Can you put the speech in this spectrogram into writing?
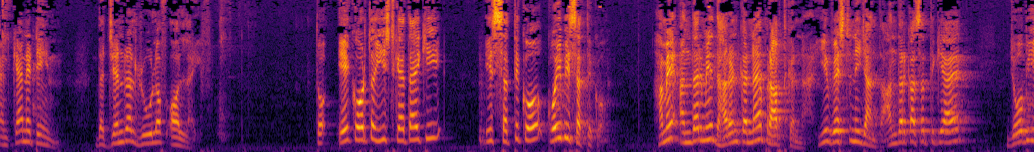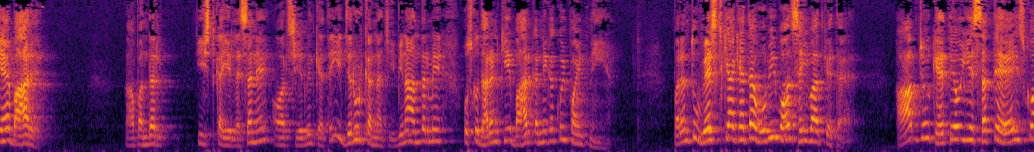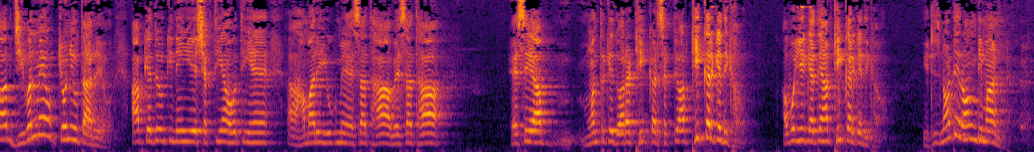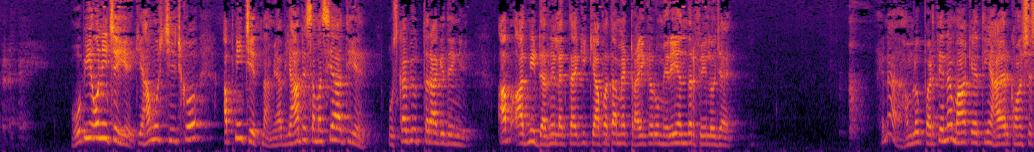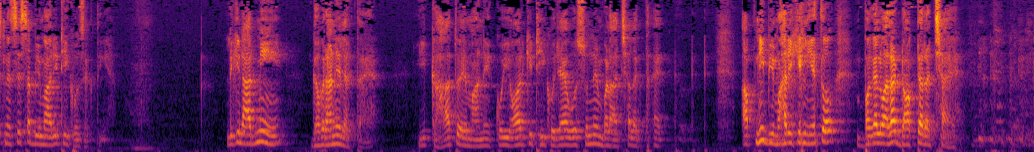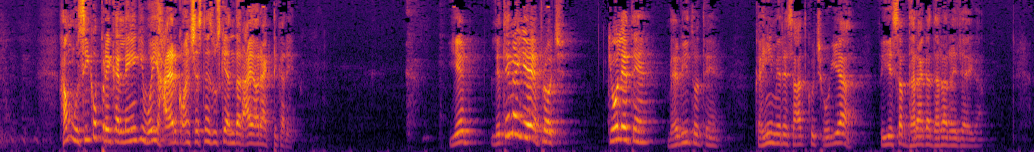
and can attain the general rule of all life तो एक और तो east कहता है कि इस सत्य को, कोई भी सत्य को, हमें अंदर में धारण करना है, प्राप्त करना है। ये वेस्ट नहीं जानता। अंदर का सत्य क्या है? जो भी है, बाहर है। आप अंदर, ईस्ट का ये लेसन है और शेरविंद कहते हैं, ये ज़रूर करना चाहिए। बिना अंदर में उसको धारण किए बाहर करने का कोई पॉइंट नहीं है। परंतु वेस्ट क्या कहता है? वो भी बहुत सही बात कहता है। आप जो कहते हो, ये सत्य है, इसको आप जीवन में क्यों नहीं उतार रहे हो? आप कहते हो कि नहीं, ये शक्तियाँ होती हैं, हमारे युग में ऐसा था, वैसा था। ऐसे आप मंत्र के द्वारा ठीक कर सकते हो, आप ठीक करके दिखाओ। अब वो ये कहते हैं, आप ठीक करके दिखाओ। It is not a wrong demand वो भी होनी चाहिए कि हम उस चीज़ को अपनी चेतना में, अब यहाँ पे समस्या आती है, उसका भी उत्तर आगे देंगे। अब आदमी डरने लगता है कि क्या पता मैं ट्राई करूँ, मेरे ही अंदर फेल हो जाए। है ना? हम लोग पढ़ते हैं ना, माँ कहती है हायर कॉन्शियसनेस से सब बीमारी ठीक हो सकती है। लेकिन आदमी घबराने लगता है। ये कहा तो है माने कोई और की ठीक हो जाए, वो सुनने में बड़ा अच्छा लगता है। अपनी बीमारी के लिए तो बगल वाला डॉक्टर अच्छा है। हम उसी को प्रे कर लेंगे कि वही हायर कॉन्शियसनेस उसके अंदर आए और एक्ट करे। ये लेते ना ये अप्रोच क्यों लेते हैं? भयभीत होते हैं। कहीं मेरे साथ कुछ हो गया तो ये सब धरा का धरा रह जाएगा।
